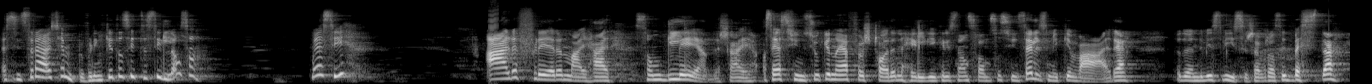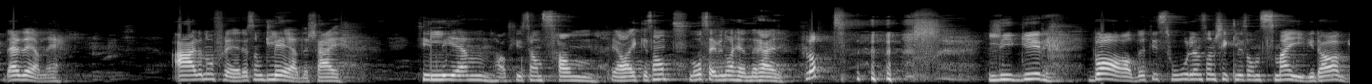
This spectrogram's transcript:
Jeg syns dere er kjempeflinke til å sitte stille, altså. Må jeg si. Er det flere enn meg her som gleder seg? Altså jeg synes jo ikke Når jeg først har en helg i Kristiansand, så syns jeg liksom ikke været nødvendigvis viser seg fra sitt beste. Det er det enig i. Er det noen flere som gleder seg til igjen at Kristiansand Ja, ikke sant? Nå ser vi noen hender her. Flott! Ligger badet i sol en skikkelig sånn smeigerdag.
